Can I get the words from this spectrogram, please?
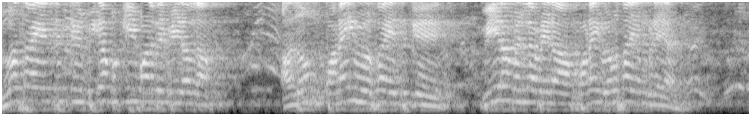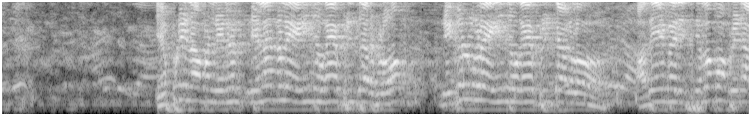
விவசாயத்துக்கு மிக முக்கியமானது வீரம் தான். அதுவும் பனை விவசாயத்துக்கு வீரம் இல்லை அப்படின்னா பனை விவசாயம் கிடையாது. எப்படி நாம நில நிலங்களை ஐந்து வகையாக பிரித்தார்களோ நிகழ்வுகளை ஐந்து வகையாக பிரித்தாங்களோ அதே மாதிரி சிலம்பம் அப்படின்னா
